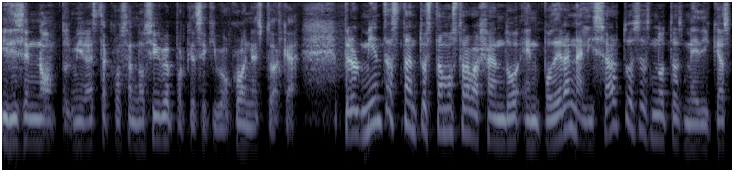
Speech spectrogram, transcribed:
y dicen, no, pues mira, esta cosa no sirve porque se equivocó en esto acá. Pero mientras tanto estamos trabajando en poder analizar todas esas notas médicas,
